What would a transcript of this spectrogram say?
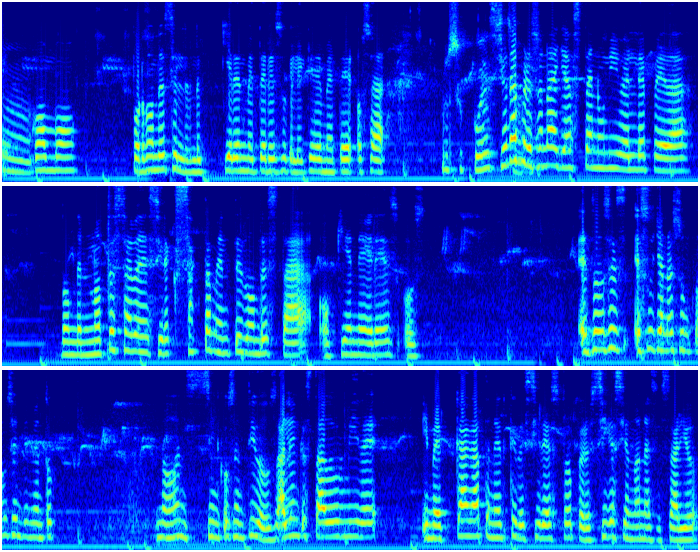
Claro. cómo, por dónde se le, le quieren meter eso que le quieren meter. O sea, Por supuesto. si una persona ya está en un nivel de peda donde no te sabe decir exactamente dónde está o quién eres, o... entonces eso ya no es un consentimiento, ¿no? En cinco sentidos. Alguien que está dormido y me caga tener que decir esto, pero sigue siendo necesario,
